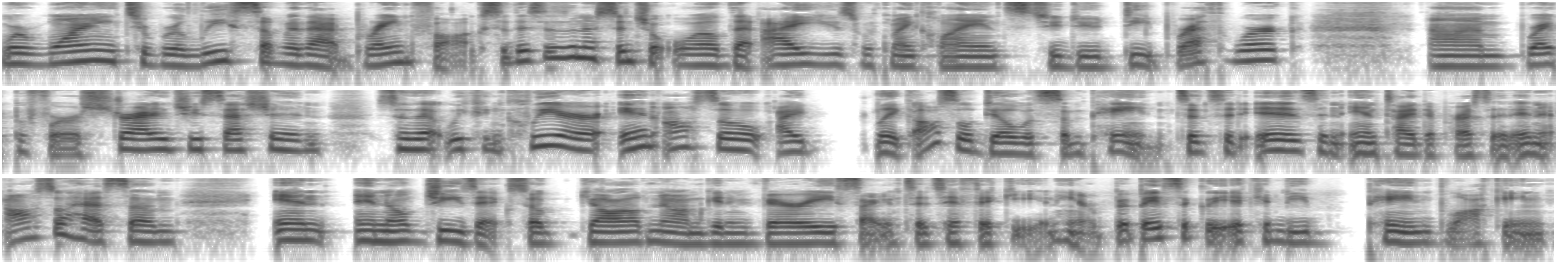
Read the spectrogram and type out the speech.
We're wanting to release some of that brain fog. So this is an essential oil that I use with my clients to do deep breath work um, right before a strategy session so that we can clear and also I like also deal with some pain since it is an antidepressant and it also has some an- analgesic. So y'all know I'm getting very scientific in here, but basically it can be pain blocking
